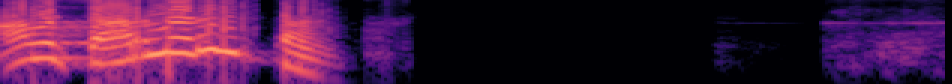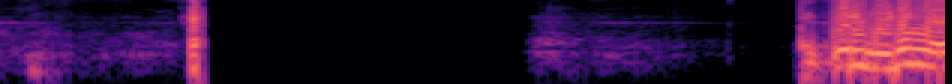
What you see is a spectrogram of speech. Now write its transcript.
அவன் சரணடைஞ்சான் விடுங்க.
